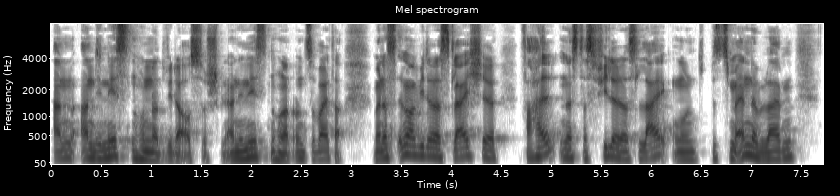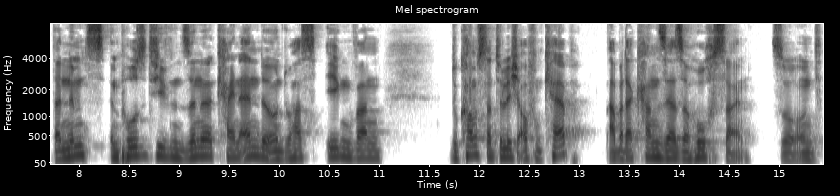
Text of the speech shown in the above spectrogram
an, an die nächsten 100 wieder auszuspielen, an die nächsten 100 und so weiter. wenn das immer wieder das gleiche Verhalten ist, dass viele das liken und bis zum Ende bleiben, dann nimmt's im positiven Sinne kein Ende und du hast irgendwann, du kommst natürlich auf ein Cap, aber der kann sehr, sehr hoch sein. So, und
